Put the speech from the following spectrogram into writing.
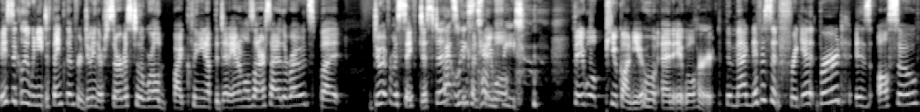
Basically, we need to thank them for doing their service to the world by cleaning up the dead animals on our side of the roads, but do it from a safe distance At least because they 10 will feet. they will puke on you and it will hurt. The magnificent frigate bird is also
